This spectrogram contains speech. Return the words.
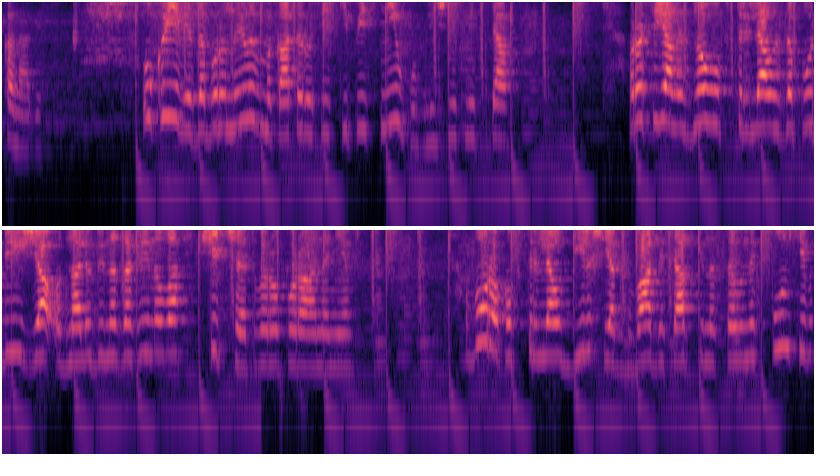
канабіс. У Києві заборонили вмикати російські пісні у публічних місцях. Росіяни знову обстріляли Запоріжжя. Одна людина загинула, ще четверо поранені. Ворог обстріляв більш як два десятки населених пунктів,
